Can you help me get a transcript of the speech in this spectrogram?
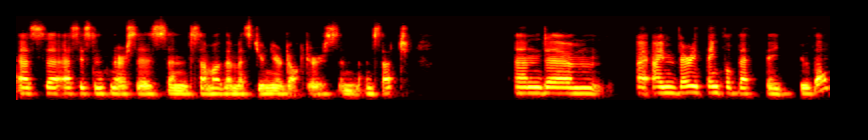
as uh, assistant nurses and some of them as junior doctors and, and such. And um, I, am very thankful that they do that.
